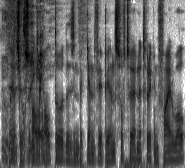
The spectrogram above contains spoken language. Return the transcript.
Dat is, is Palo Alto, dat is een bekend VPN-software-netwerk, een firewall.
